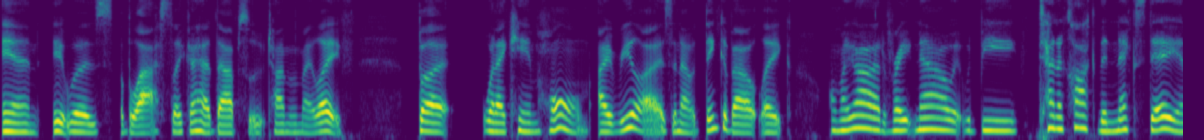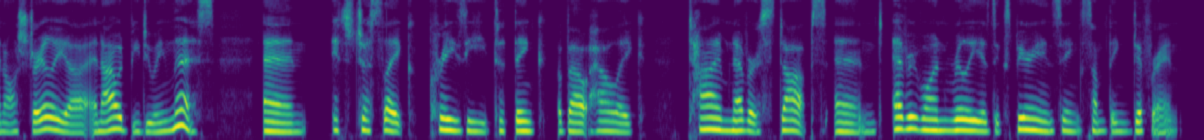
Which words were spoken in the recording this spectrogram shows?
and it was a blast. Like, I had the absolute time of my life. But when I came home, I realized and I would think about like, oh my God, right now it would be 10 o'clock the next day in Australia and I would be doing this. And it's just like crazy to think about how like time never stops and everyone really is experiencing something different,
